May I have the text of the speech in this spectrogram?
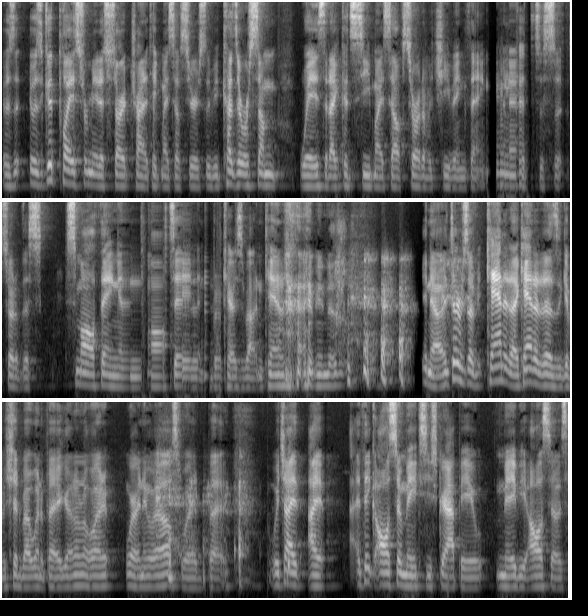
it was it was a good place for me to start trying to take myself seriously because there were some ways that I could see myself sort of achieving things, even if it's just sort of this small thing in a small city that nobody cares about in Canada. I mean, you know, in terms of Canada, Canada doesn't give a shit about Winnipeg. I don't know where, where anywhere else would, but which I, I I think also makes you scrappy. Maybe also, like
